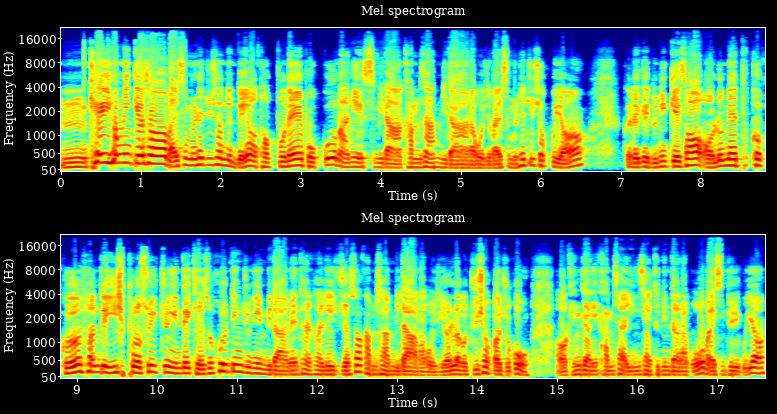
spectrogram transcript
음, K 형님께서 말씀을 해주셨는데요. 덕분에 복구 많이 했습니다. 감사합니다. 라고 이제 말씀을 해주셨고요. 그러게 누님께서 어, 룸네트워크 현재 20% 수익 중인데 계속 홀딩 중입니다. 멘탈 관리해 주셔서 감사합니다. 라고 이제 연락을 주셔가지고 어, 굉장히 감사 인사드린다라고 말씀드리고요.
